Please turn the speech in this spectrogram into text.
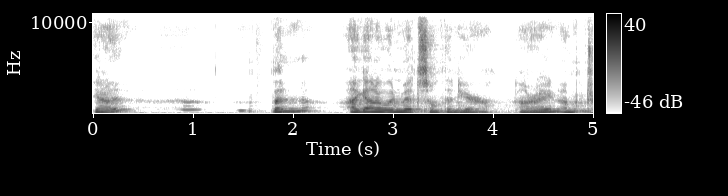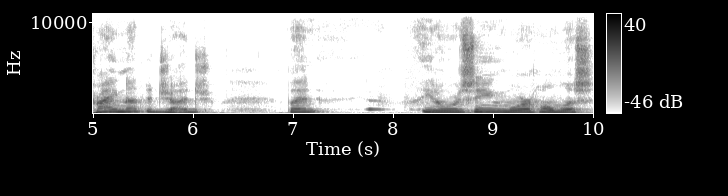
You know, but I got to admit something here, all right? I'm trying not to judge, but, you know, we're seeing more homeless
